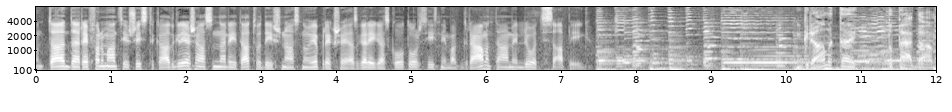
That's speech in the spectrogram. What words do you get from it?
Un tad reformācija šis atgriežas, un arī tā atvadīšanās no iepriekšējās garīgās kultūras īstenībā grāmatām ir ļoti sāpīga. Grāmatai pa pēdām.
